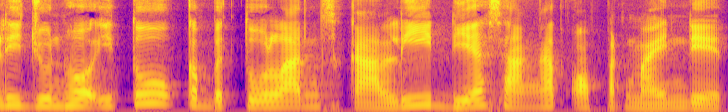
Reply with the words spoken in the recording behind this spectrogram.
Lee Junho itu kebetulan sekali dia sangat open minded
